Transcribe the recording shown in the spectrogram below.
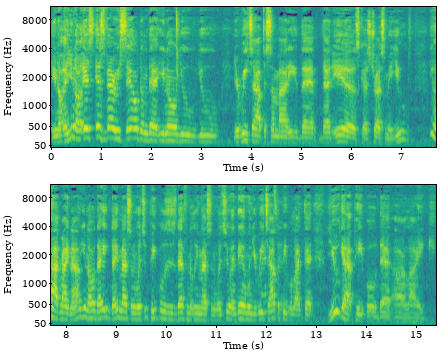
You know, and you know it's it's very seldom that you know you you you reach out to somebody that that is because trust me, you you hot right now. You know they they messing with you. People is definitely messing with you. And then when you reach out to people like that, you got people that are like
